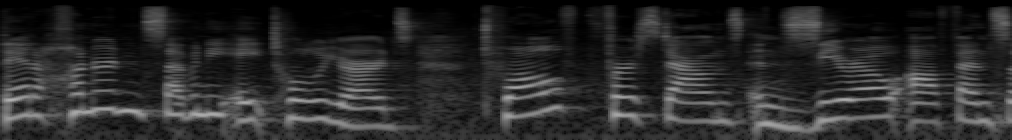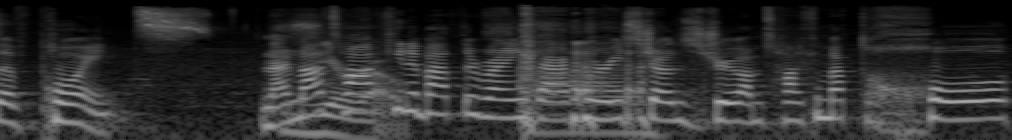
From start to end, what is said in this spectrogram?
They had 178 total yards, 12 first downs, and zero offensive points. And I'm not Zero. talking about the running back Maurice Jones-Drew. I'm talking about the whole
